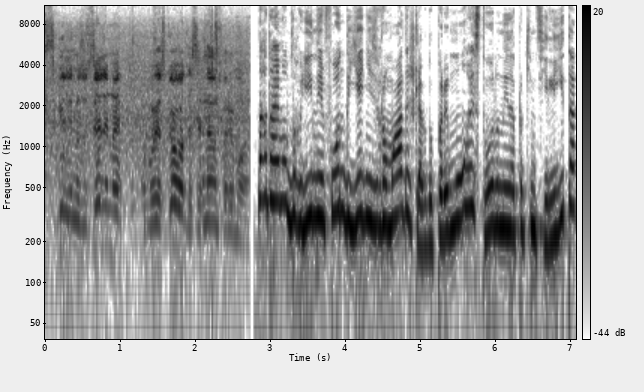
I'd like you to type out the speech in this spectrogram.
спільними зусиллями обов'язково досягнемо перемоги. Нагадаємо, благодійний фонд Єдність громади шлях до перемоги створений наприкінці літа.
